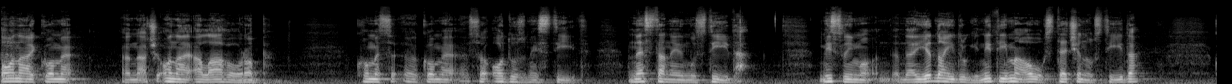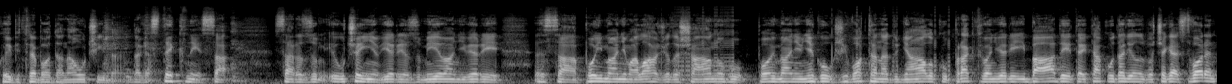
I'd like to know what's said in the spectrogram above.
Onaj kome, znači onaj Allahov rob, kome se, e, kome se oduzme stid, nestane mu stida. Mislimo da jedno i drugi, niti ima ovog stečenog stida, koji bi trebao da nauči, da, da ga stekne sa, sa razum, učenjem vjeri, razumijevanjem vjeri, eh, sa poimanjem Allaha Đelešanuhu, poimanjem njegovog života na Dunjaluku, praktovanjem vjeri i badeta i tako dalje, ono zbog čega je stvoren,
